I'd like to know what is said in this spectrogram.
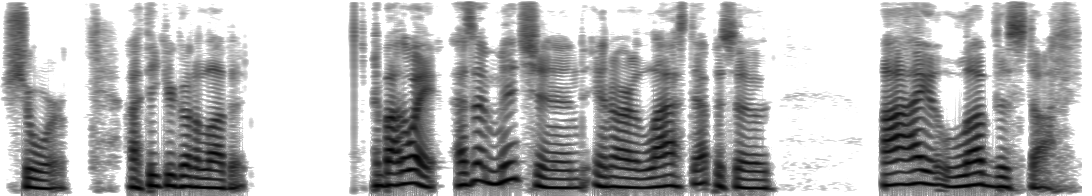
sure. I think you're going to love it. And by the way, as I mentioned in our last episode, I love this stuff.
